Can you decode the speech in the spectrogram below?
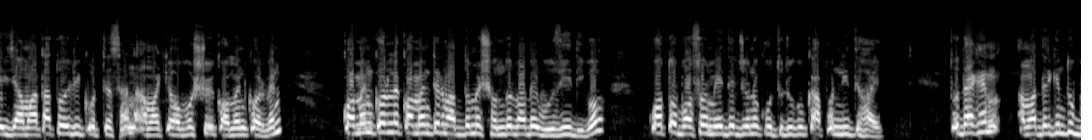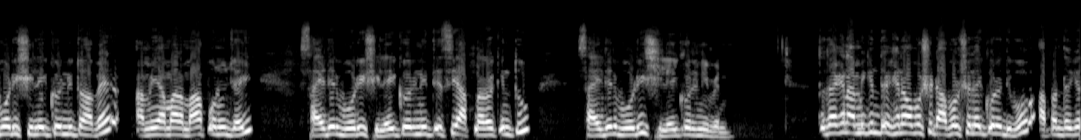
এই জামাটা তৈরি করতে চান, আমাকে অবশ্যই কমেন্ট করবেন। কমেন্ট করলে কমেন্টের মাধ্যমে সুন্দরভাবে বুঝিয়ে দিব কত বছর মেয়েদের জন্য কতটুকু কাপড় নিতে হয়। তো দেখেন, আমাদের কিন্তু বডি সেলাই করে নিতে হবে। আমি আমার মাপ অনুযায়ী সাইডের বডি সেলাই করে নিতেছি, আপনারাও কিন্তু সাইডের বডি সেলাই করে নেবেন। তো দেখেন, আমি কিন্তু এখানে অবশ্যই ডাবল সেলাই করে দিব। আপনাদেরকে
